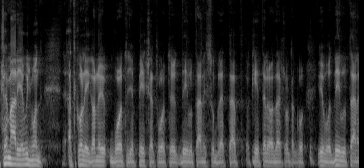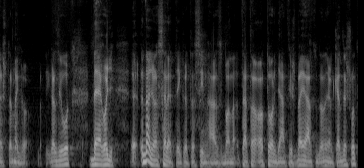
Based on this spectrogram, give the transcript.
Csemária úgymond, hát kolléganő volt, ugye Pécset volt ő délutáni szubrett, tehát a két előadás volt, akkor ő volt délután, este meg a igazi volt, de hogy nagyon szerették őt a színházban, tehát a, a tornyát is bejárt, de nagyon kedves volt.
